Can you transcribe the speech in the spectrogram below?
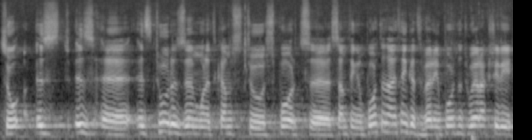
so is, is, uh, is tourism, when it comes to sports, uh, something important? I think it's very important. We're actually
